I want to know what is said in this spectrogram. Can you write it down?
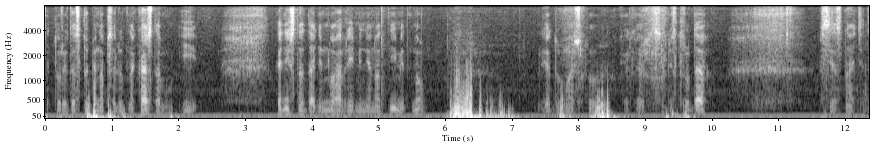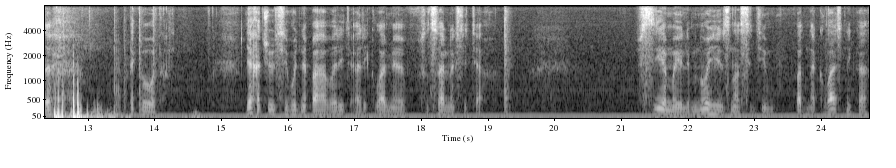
которые доступен абсолютно каждому. И, конечно, да, немного времени он отнимет, но я думаю, что, как говорится, без труда все знаете, да? Так вот, я хочу сегодня поговорить о рекламе в социальных сетях все мы или многие из нас сидим в Одноклассниках,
